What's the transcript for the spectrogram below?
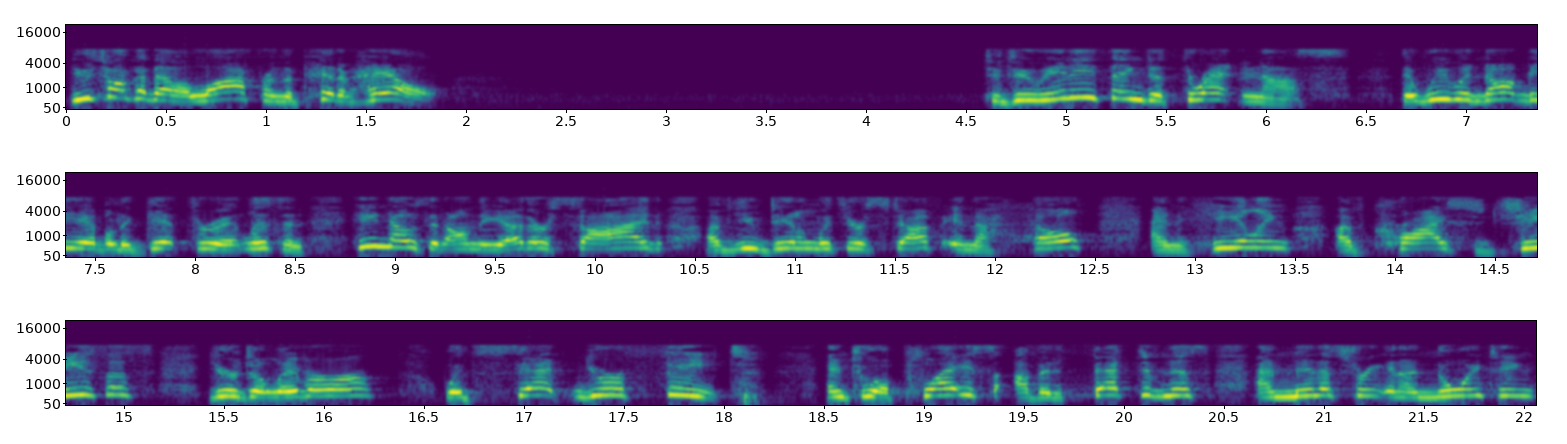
You talk about a lie from the pit of hell. To do anything to threaten us that we would not be able to get through it. Listen, he knows that on the other side of you dealing with your stuff in the health and healing of Christ Jesus, your deliverer, would set your feet into a place of effectiveness and ministry and anointing.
